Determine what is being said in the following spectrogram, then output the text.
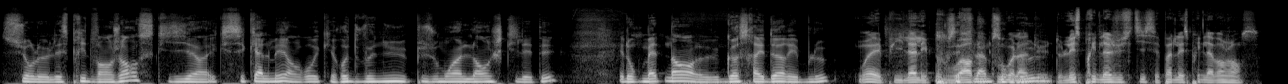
sur le- l'esprit de vengeance qui, qui s'est calmé en gros et qui est redevenu plus ou moins l'ange qu'il était. Et donc maintenant, euh, Ghost Rider est bleu. Ouais, et puis a les pouvoirs du coup, voilà, du- de l'esprit de la justice et pas de l'esprit de la vengeance.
